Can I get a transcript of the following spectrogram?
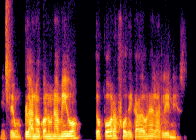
hice un plano con un amigo, topógrafo de cada una de las líneas.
